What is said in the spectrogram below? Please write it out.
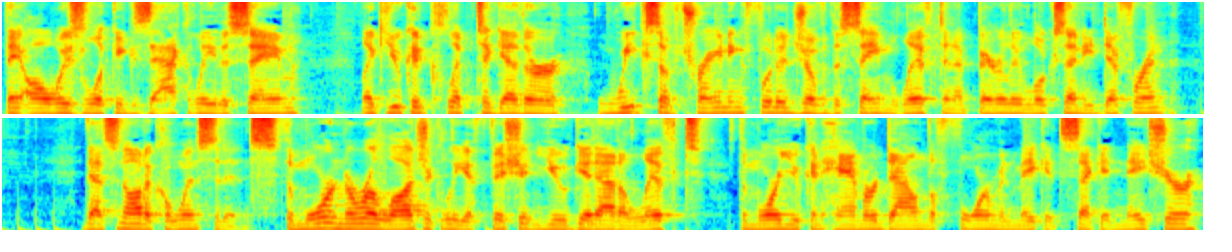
they always look exactly the same. Like you could clip together weeks of training footage of the same lift and it barely looks any different. That's not a coincidence. The more neurologically efficient you get at a lift, the more you can hammer down the form and make it second nature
